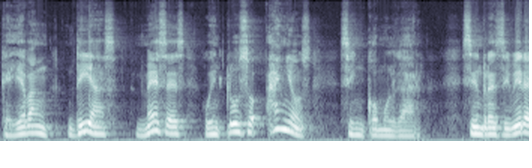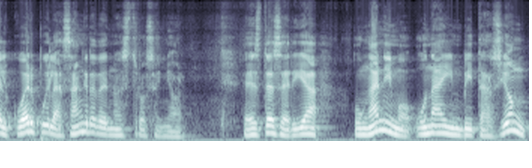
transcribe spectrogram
que llevan días, meses o incluso años sin comulgar, sin recibir el cuerpo y la sangre de nuestro Señor. Este sería un ánimo, una invitación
